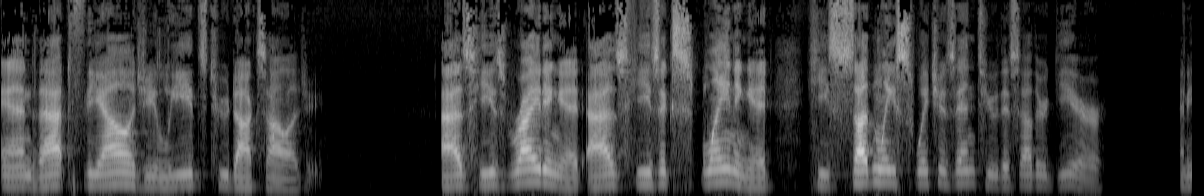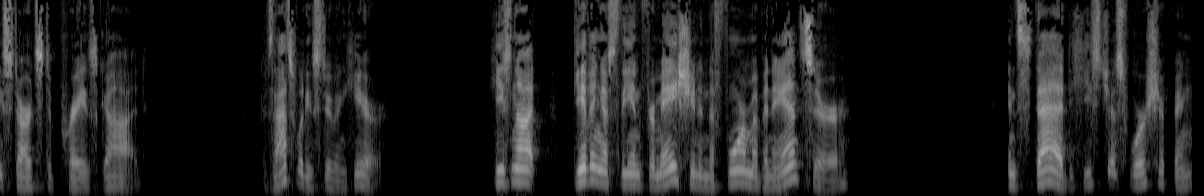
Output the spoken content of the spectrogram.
and that theology leads to doxology as he's writing it, as he's explaining it, he suddenly switches into this other gear and he starts to praise God. Because that's what he's doing here. He's not giving us the information in the form of an answer. Instead, he's just worshiping.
